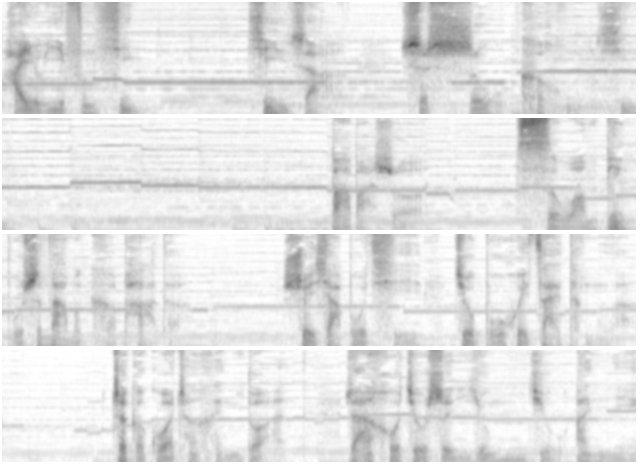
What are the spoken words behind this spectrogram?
还有一封信，信上是十五颗红心。爸爸说。死亡并不是那么可怕的，睡下不起就不会再疼了。这个过程很短，然后就是永久安宁。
